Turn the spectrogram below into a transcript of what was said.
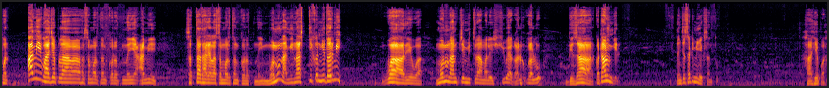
पण आम्ही भाजपला समर्थन करत नाही आम्ही सत्ताधाऱ्याला समर्थन करत नाही म्हणून आम्ही नास्तिक निधर्मी वा रे वा. म्हणून आमचे मित्र आम्हाला शिव्या घालू घालू बेजार कटाळून गेले. त्यांच्यासाठी मी एक सांगतो. हा हे पहा.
